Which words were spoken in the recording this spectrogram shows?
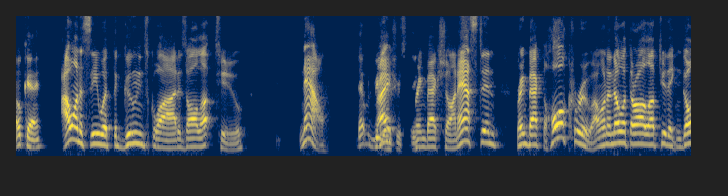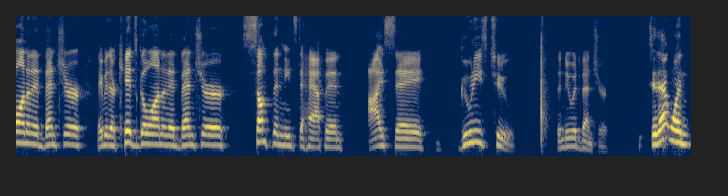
Okay, I want to see what the Goon Squad is all up to now. That would be right? interesting. Bring back Sean Astin. Bring back the whole crew. I want to know what they're all up to. They can go on an adventure. Maybe their kids go on an adventure. Something needs to happen. I say Goonies 2, the new adventure. See that one,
